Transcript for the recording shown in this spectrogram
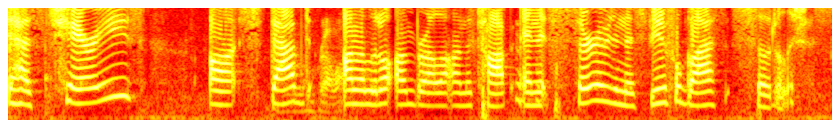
It has cherries uh, stabbed on a little umbrella on the top, and it's served in this beautiful glass. It's so delicious.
